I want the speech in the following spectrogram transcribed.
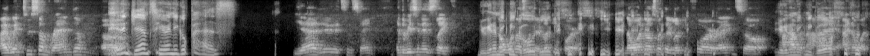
I went to some random um, Hidden gems here in Eagle Pass. Yeah, dude, it's insane. And the reason is like You're gonna no make me go, dude. No one knows what they're looking for, right? So You're gonna make me go. I know what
